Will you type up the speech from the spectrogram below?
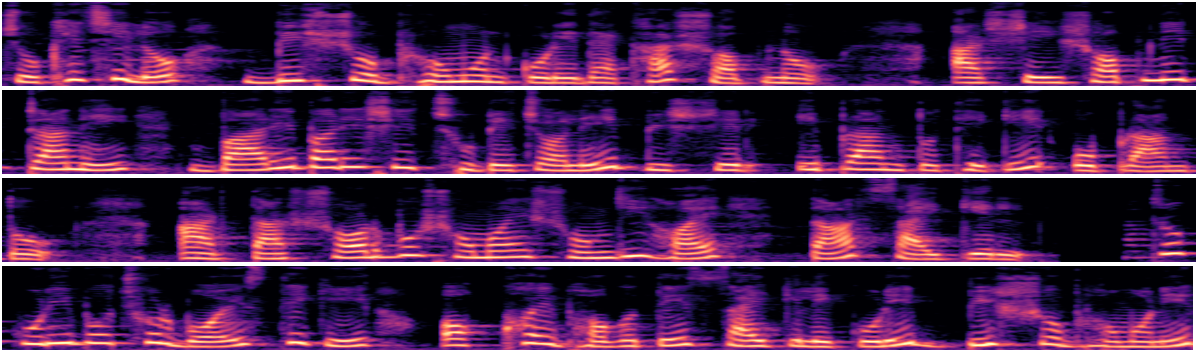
চোখে ছিল বিশ্ব ভ্রমণ করে দেখার স্বপ্ন। আর সেই স্বপ্নের টানেই বারে বারে সে ছুটে চলে বিশ্বের এ প্রান্ত থেকে ও প্রান্ত। আর তার সর্বসময়ের সঙ্গী হয় তার সাইকেল। মাত্র কুড়ি বছর বয়স থেকে অক্ষয় ভগতের সাইকেলে করে বিশ্ব ভ্রমণের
